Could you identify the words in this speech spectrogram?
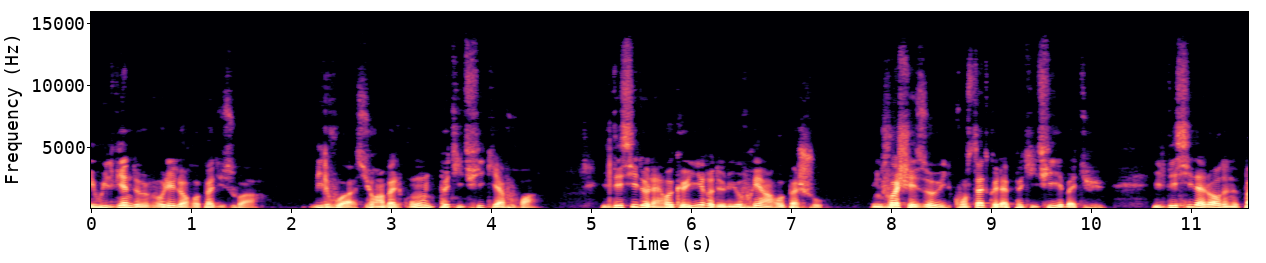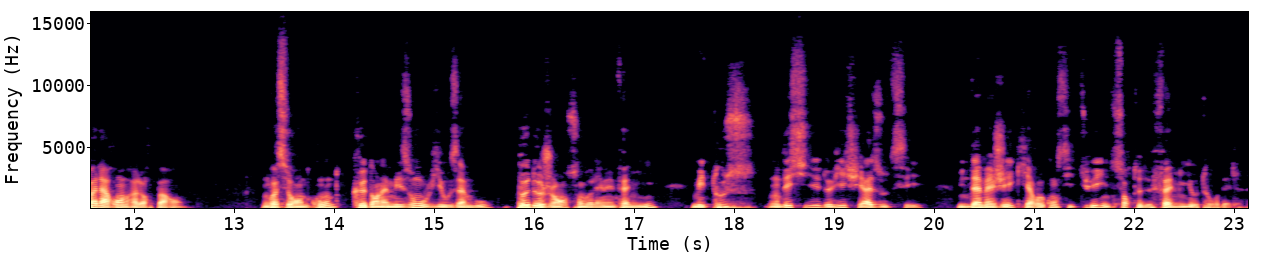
et où ils viennent de voler leur repas du soir. Il voit, sur un balcon, une petite fille qui a froid. Il décide de la recueillir et de lui offrir un repas chaud. Une fois chez eux, il constate que la petite fille est battue. Il décide alors de ne pas la rendre à leurs parents. On va se rendre compte que dans la maison où vit Osamu, peu de gens sont de la même famille, mais tous ont décidé de vivre chez Azutse, une dame âgée qui a reconstitué une sorte de famille autour d'elle.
